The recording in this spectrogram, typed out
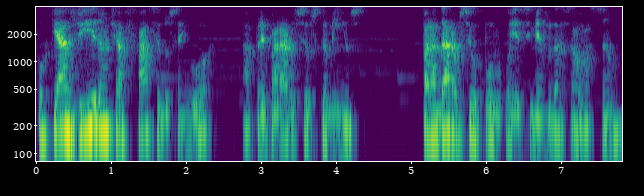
porque hás de ir ante a face do Senhor a preparar os seus caminhos, para dar ao seu povo conhecimento da salvação,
